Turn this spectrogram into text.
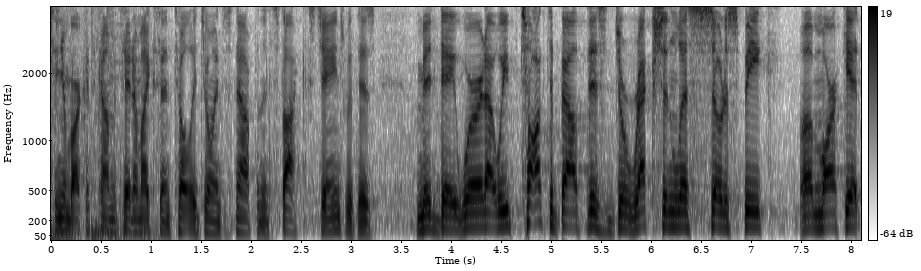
Senior markets commentator Mike Santoli joins us now from the stock exchange with his midday word. Uh, we've talked about this directionless, so to speak, uh, market,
